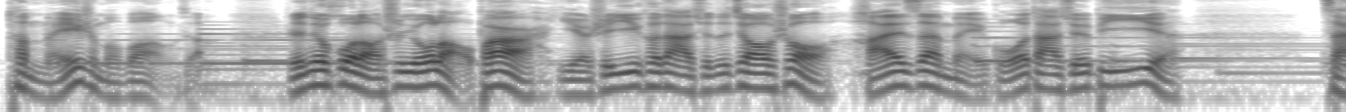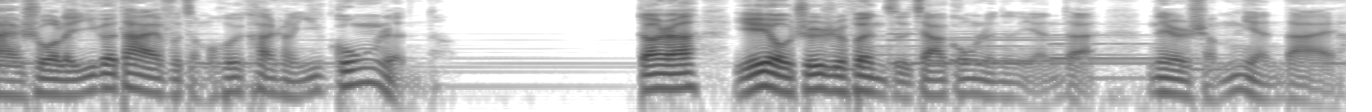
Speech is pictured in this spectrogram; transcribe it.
他没什么妄想，人家霍老师有老伴儿，也是医科大学的教授，孩子在美国大学毕业。再说了，一个大夫怎么会看上一工人呢？当然，也有知识分子加工人的年代，那是什么年代呀？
